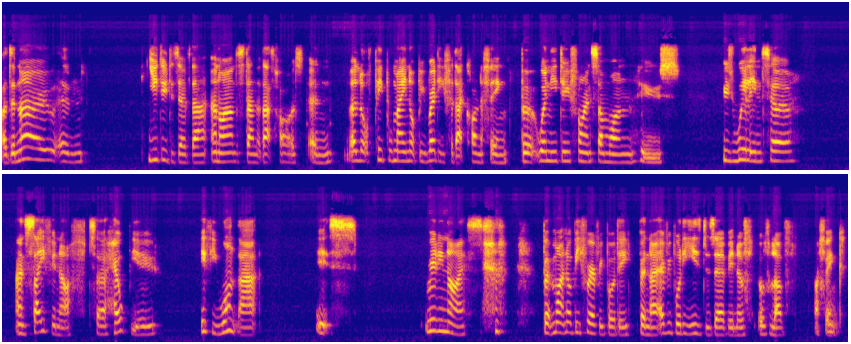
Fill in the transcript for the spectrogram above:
I don't know. And you do deserve that. And I understand that that's hard. And a lot of people may not be ready for that kind of thing. But when you do find someone who's who's willing to and safe enough to help you if you want that, it's really nice. but might not be for everybody. But no, everybody is deserving of, of love, I think,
